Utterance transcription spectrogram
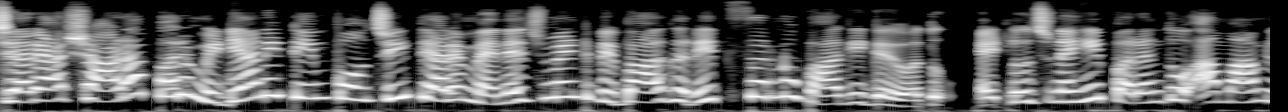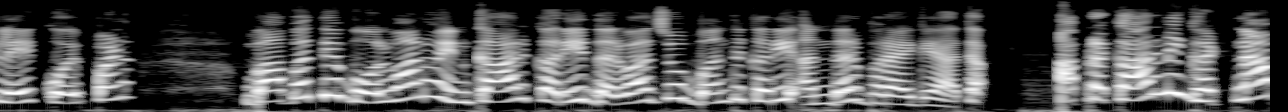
જ્યારે આ શાળા પર મીડિયાની ટીમ પહોંચી, ત્યારે મેનેજમેન્ટ વિભાગ રીતસરનું ભાગી ગયું હતું. એટલું જ નહીં, પરંતુ આ મામલે કોઈ પણ બાબતે બોલવાનો ઇનકાર કરી દરવાજો બંધ કરી અંદર ભરાઈ ગયા હતા. આ પ્રકારની ઘટના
